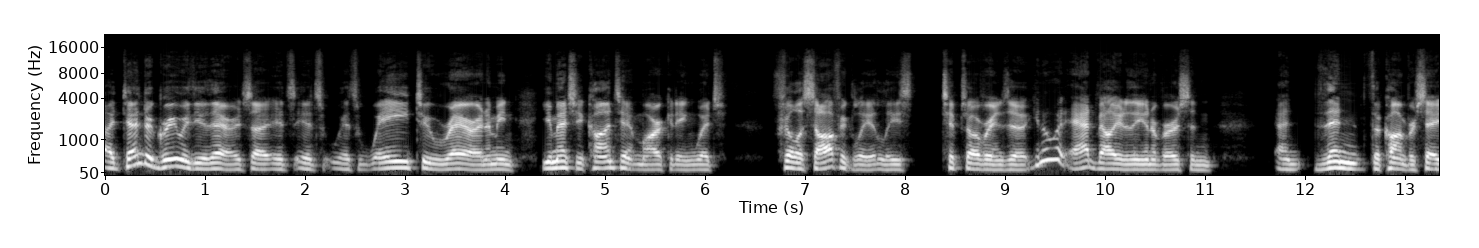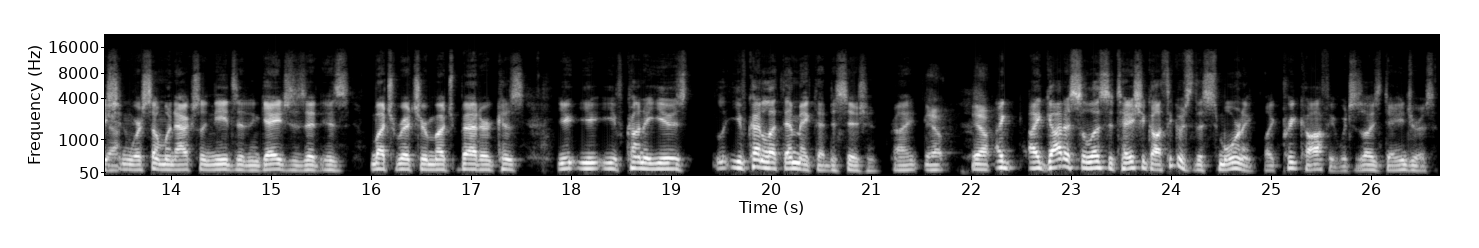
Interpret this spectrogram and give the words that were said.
I, tend to agree with you there. It's a, it's, it's, it's way too rare. And I mean, you mentioned content marketing, which philosophically at least tips over into, you know what, add value to the universe and and then the conversation yeah. where someone actually needs it engages it is much richer much better because you, you you've kind of used you've kind of let them make that decision right? Yep yeah i i got a solicitation call i think it was this morning like pre-coffee which is always dangerous.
